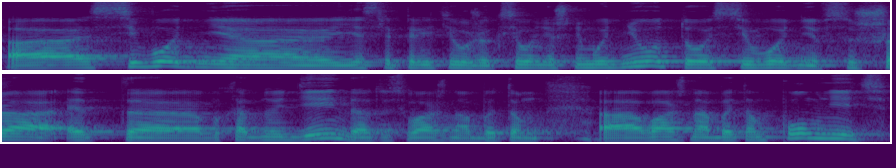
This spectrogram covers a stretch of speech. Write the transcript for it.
Сегодня, если перейти уже к сегодняшнему дню, то сегодня в США это выходной день, да, то есть важно об этом, важно об этом помнить.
